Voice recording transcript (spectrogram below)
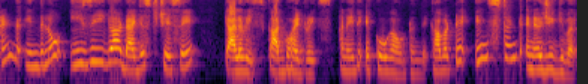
అండ్ ఇందులో ఈజీగా డైజెస్ట్ చేసే క్యాలరీస్ కార్బోహైడ్రేట్స్ అనేది ఎక్కువగా ఉంటుంది. కాబట్టి ఇన్స్టంట్ ఎనర్జీ గివర్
